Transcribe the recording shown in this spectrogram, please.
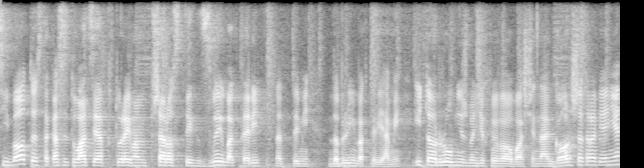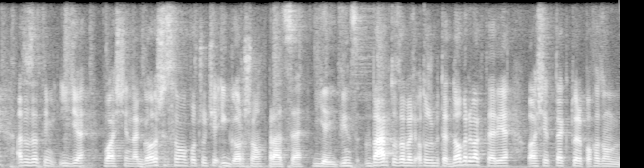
SIBO, to jest taka sytuacja, w której mamy przerost tych złych bakterii nad tymi dobrymi bakteriami i to również będzie wpływało właśnie na gorsze trawienie, a to za tym idzie właśnie na gorsze samopoczucie i gorszą pracę jelit. Więc warto zadbać o to, żeby te dobre bakterie, właśnie te, które pochodzą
